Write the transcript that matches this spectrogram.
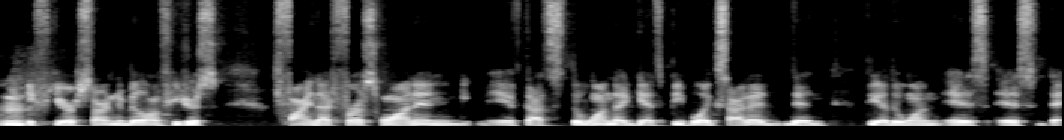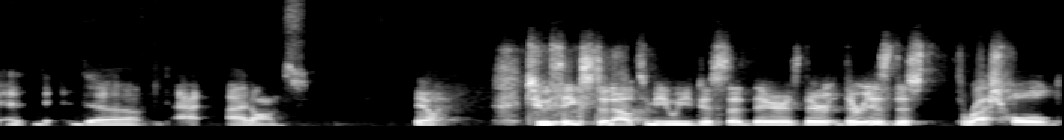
mm. if you're starting to build on features, find that first one, and if that's the one that gets people excited, then the other one is is the the, the add-ons. Yeah, two things stood out to me. We just said there is there there is this threshold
